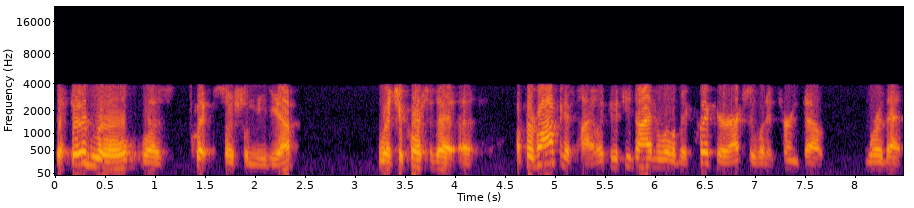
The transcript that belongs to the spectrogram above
The third rule was quit social media, which of course is a, a, a provocative title. Because if you dive a little bit quicker, actually what it turns out where that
